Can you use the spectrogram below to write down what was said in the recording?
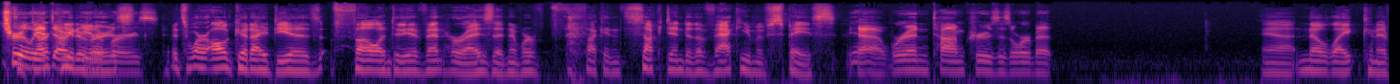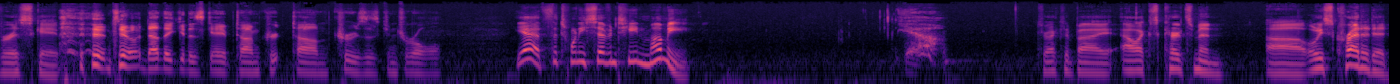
Truly, dark dark universe. universe. It's where all good ideas fall into the event horizon, and we're fucking sucked into the vacuum of space. Yeah, we're in Tom Cruise's orbit. Yeah, no light can ever escape. no, nothing can escape Tom Cru- Tom Cruise's control. yeah, it's the 2017 Mummy, Yeah. directed by Alex Kurtzman. Uh, well, he's credited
